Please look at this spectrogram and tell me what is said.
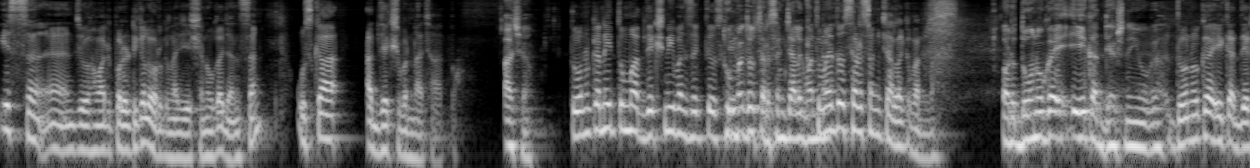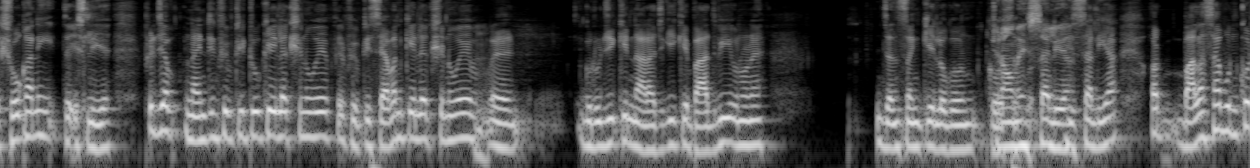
इस जो हमारी पॉलिटिकल ऑर्गेनाइजेशन होगा जनसंघ उसका अध्यक्ष बनना चाहता हूँ। अच्छा। तो उनका नहीं तुम अध्यक्ष नहीं बन सकते उसके तुम्हें तो सरसंघ चालक बनना तुम्हें तो सरसंघ चालक बनना और दोनों का एक अध्यक्ष नहीं होगा। दोनों का एक अध्यक्ष होगा नहीं तो इसलिए फिर जब 1952 के इलेक्शन हुए फिर 57 के इलेक्शन हुए हम्म। गुरुजी की नाराज़गी के बाद भी उन्होंने जनसंघ के लोगों को चुनाव में हिस्सा लिया। हिस्सा लिया। और बाला साहब उनको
